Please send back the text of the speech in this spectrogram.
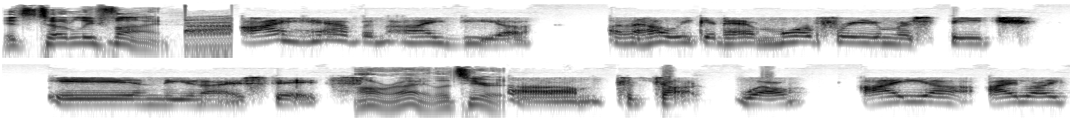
it's totally fine. I have an idea on how we can have more freedom of speech in the United States. All right, let's hear it. Um, to talk, well, I uh, I like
